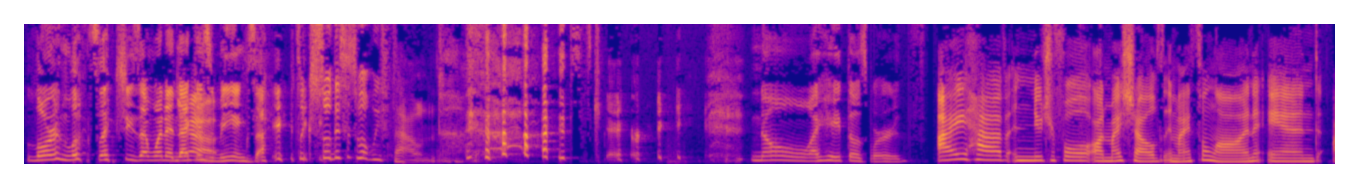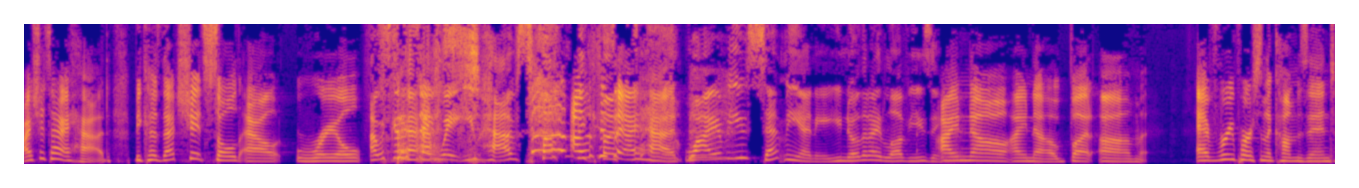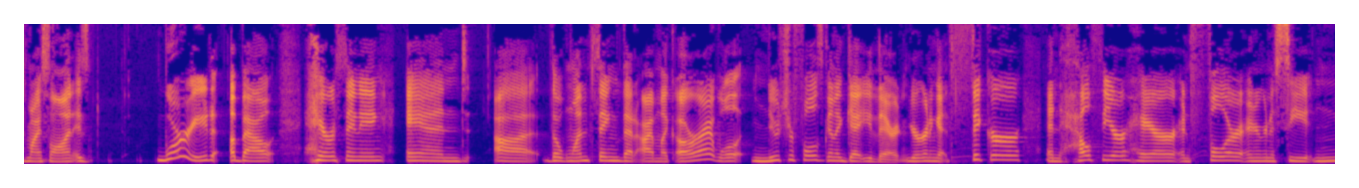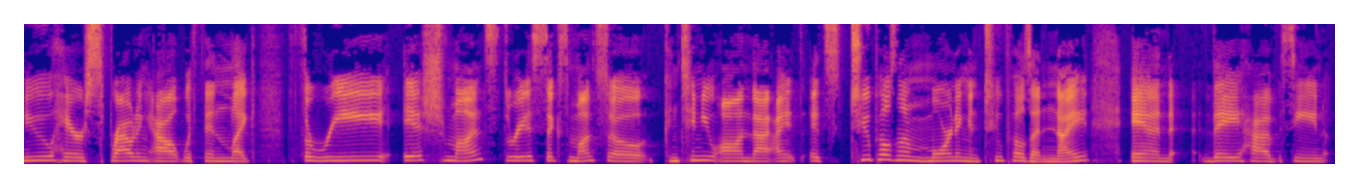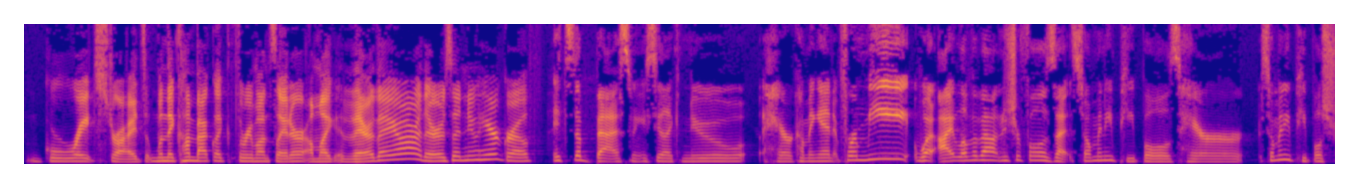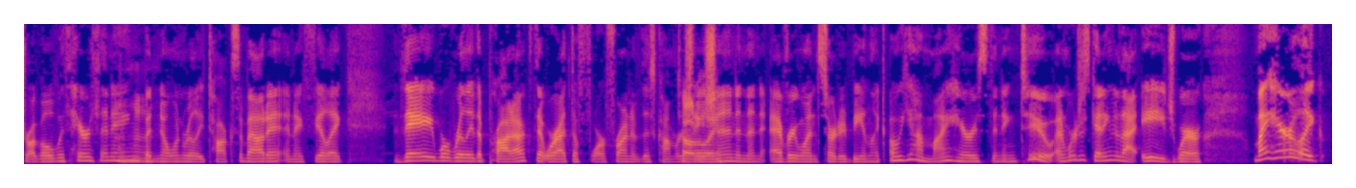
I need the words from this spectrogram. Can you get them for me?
Lauren looks like she's at one, and that gives me anxiety. It's like, so this is what we found. it's scary. No, I hate those words. I have Nutrafol on my shelves in my salon, and I should say I had because that shit sold out real. I was gonna say, wait, you have some? I was gonna say I had. Why have you sent me any? You know that I love using. I it. know, I know, but um, every person that comes into my salon is worried about hair thinning and uh, the one thing that I'm like, all right, well, Nutrafol is going to get you there. You're going to get thicker and healthier hair and fuller, and you're going to see new hair sprouting out within like three ish months, three to six months. So continue on that. I, it's two pills in the morning and two pills at night, and they have seen great strides. When they come back like three months later, I'm like, there they are. There's a new hair growth. It's the best when you see like new hair coming in. For me, what I love about Nutrafol is that so many people's hair, so many people struggle with hair thinning, mm-hmm. but no one really talks about it. And I feel like they were really the product that were at the forefront of this conversation. Totally. And then everyone started being like, oh yeah, my hair is thinning too. And we're just getting to that age where my hair, like,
